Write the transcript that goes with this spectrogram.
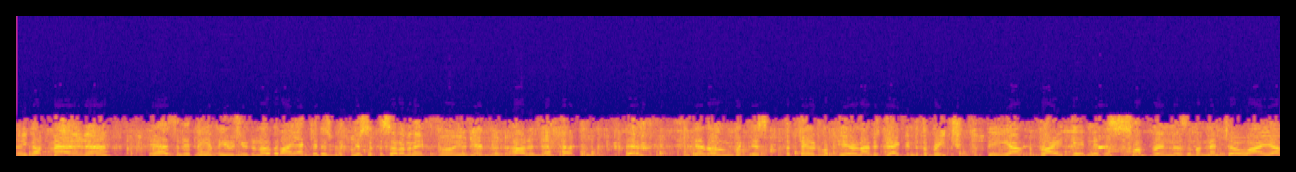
they got married, eh? Yes, and it may amuse you to know that I acted as witness at the ceremony. Oh, you did? But how did that happen? Their, their own witness failed to appear, and I was dragged into the breach. The uh, bride gave me the sovereign as a memento. I uh,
